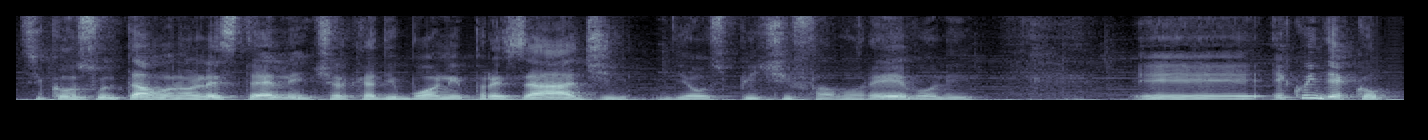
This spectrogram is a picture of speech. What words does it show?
Si consultavano le stelle in cerca di buoni presagi, di auspici favorevoli e, e quindi ecco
